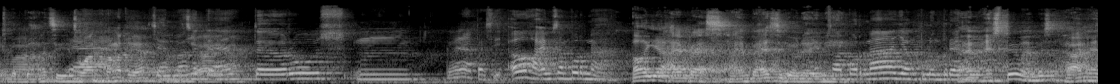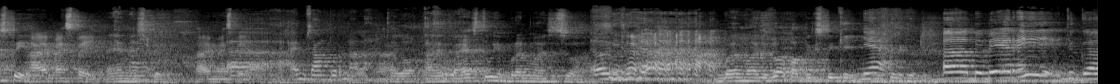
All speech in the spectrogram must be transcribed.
Emang banget sih. Cuan banget ya. Jangan banget ya. ya. Terus, hmm, ke mana apa sih? Oh, HM Sampurna. Oh iya HMPS, HMPS juga udah HM ini. Sampurna yang belum berani. HMSP, HMPS, HMSP, HMSP. HMSP. HMSP. Eh, HM Sampurna lah. Kalau HMPS tuh himpunan mahasiswa, Oh iya. himpunan mahasiswa public speaking. Ya, Eh, BBRI juga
